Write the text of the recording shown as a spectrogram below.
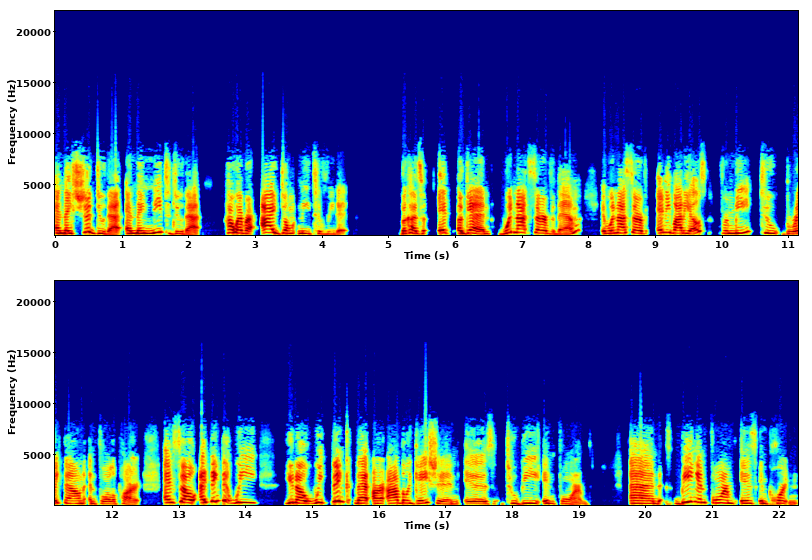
And they should do that. And they need to do that. However, I don't need to read it because it, again, would not serve them. It would not serve anybody else for me to break down and fall apart. And so I think that we, you know, we think that our obligation is to be informed. And being informed is important.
